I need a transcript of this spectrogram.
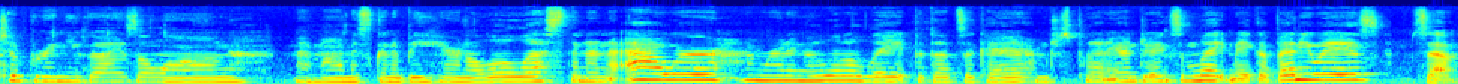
to bring you guys along. My mom is going to be here in a little less than an hour. I'm running a little late, but that's okay. I'm just planning on doing some light makeup anyways. So,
